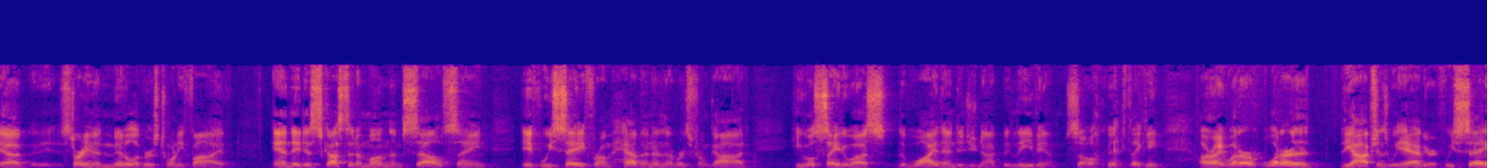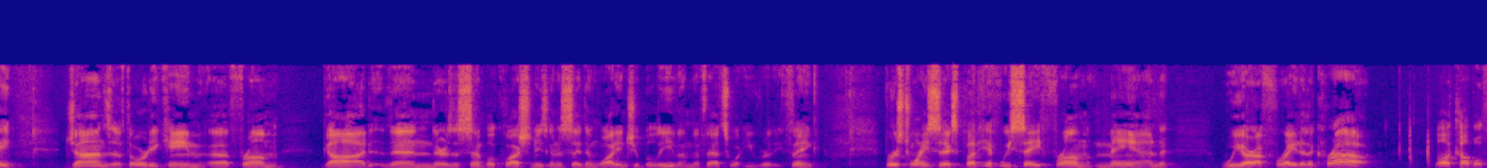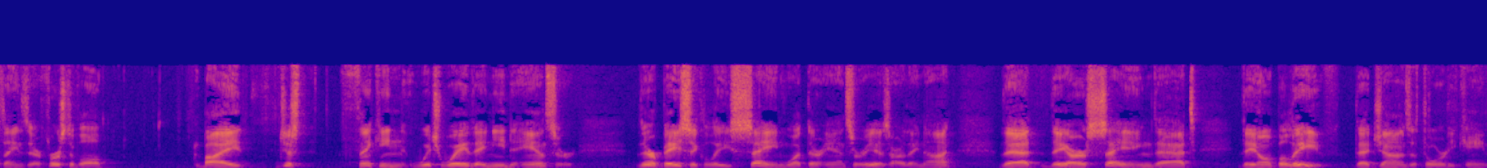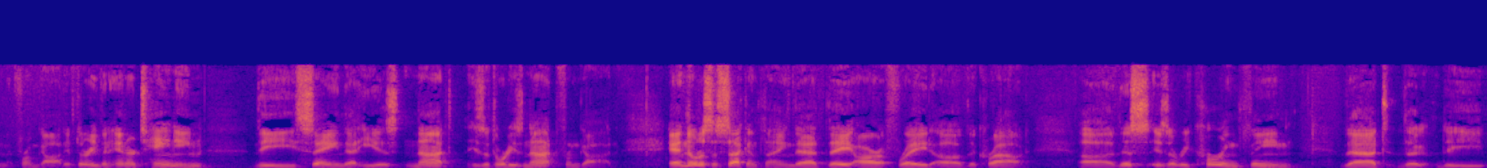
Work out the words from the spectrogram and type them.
Uh, starting in the middle of verse 25, and they discussed it among themselves, saying, If we say from heaven, in other words, from God, he will say to us, Why then did you not believe him? So they're thinking, All right, what are, what are the options we have here? If we say John's authority came uh, from God, then there's a simple question. He's going to say, Then why didn't you believe him, if that's what you really think? Verse 26 But if we say from man, we are afraid of the crowd. Well, a couple things there. First of all, by just thinking which way they need to answer, they're basically saying what their answer is, are they not? That they are saying that they don't believe that John's authority came from God. If they're even entertaining the saying that he is not his authority is not from God. And notice the second thing that they are afraid of the crowd. Uh, this is a recurring theme that the the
